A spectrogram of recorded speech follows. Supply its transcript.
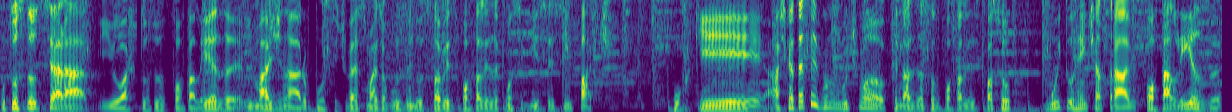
o torcedor do Ceará, e eu acho que o torcedor do Fortaleza, imaginaram, pô, se tivesse mais alguns minutos, talvez o Fortaleza conseguisse esse empate. Porque acho que até teve uma última finalização do Fortaleza que passou muito rente à trave. Fortaleza,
